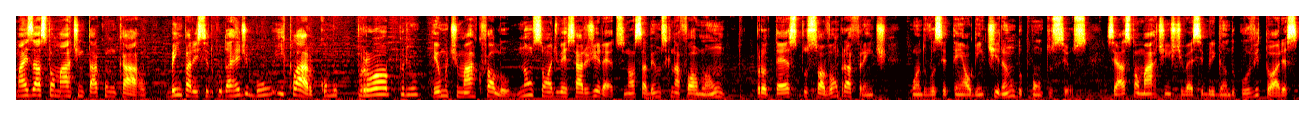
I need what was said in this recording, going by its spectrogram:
Mas a Aston Martin está com um carro bem parecido com o da Red Bull e, claro, como o próprio Helmut Marko falou, não são adversários diretos e nós sabemos que na Fórmula 1 protestos só vão para frente quando você tem alguém tirando pontos seus. Se a Aston Martin estivesse brigando por vitórias,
